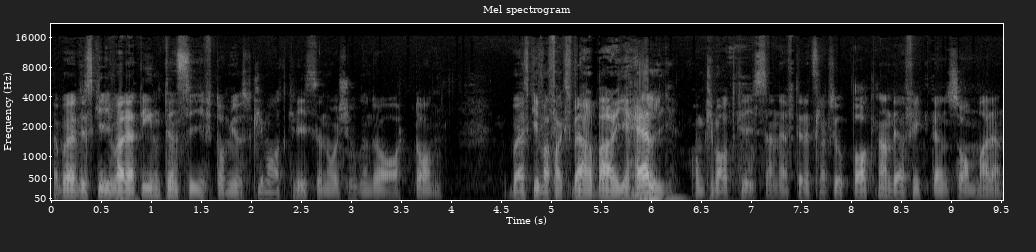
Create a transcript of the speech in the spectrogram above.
Jag började skriva rätt intensivt om just klimatkrisen år 2018 Jag började skriva faktiskt varje helg om klimatkrisen efter ett slags uppvaknande jag fick den sommaren.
